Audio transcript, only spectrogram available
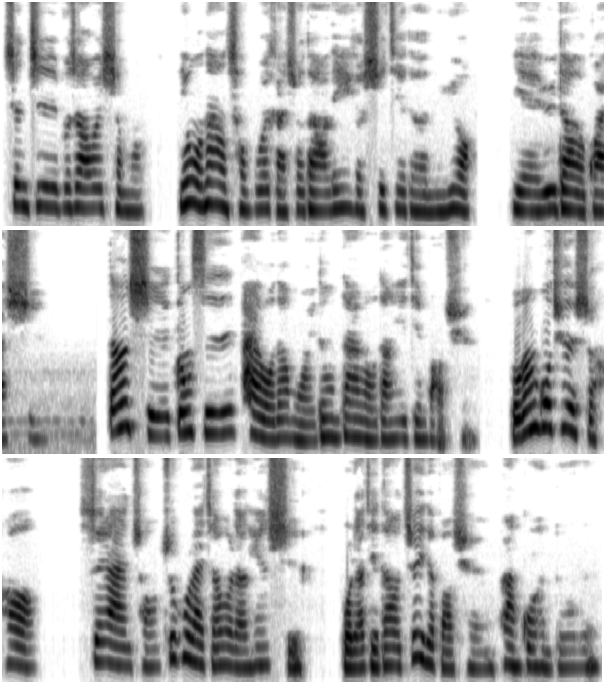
甚至不知道为什么，连我那样从不会感受到另一个世界的女友，也遇到了怪事。当时公司派我到某一栋大楼当夜间保全，我刚过去的时候，虽然从住户来找我聊天时，我了解到这里的保全换过很多人，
